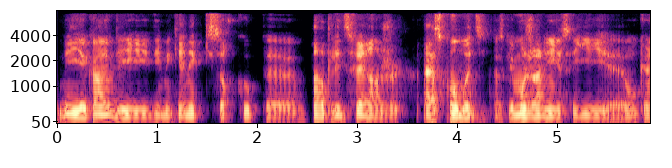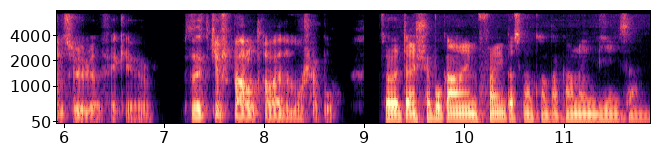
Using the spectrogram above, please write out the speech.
mais il y a quand même des, des mécaniques qui se recoupent euh, entre les différents jeux. À ce qu'on m'a dit. Parce que moi j'en ai essayé aucun de ceux-là. Fait que Peut-être que je parle au travers de mon chapeau. Ça va être un chapeau quand même fin parce qu'on t'entend quand même bien, Sam.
